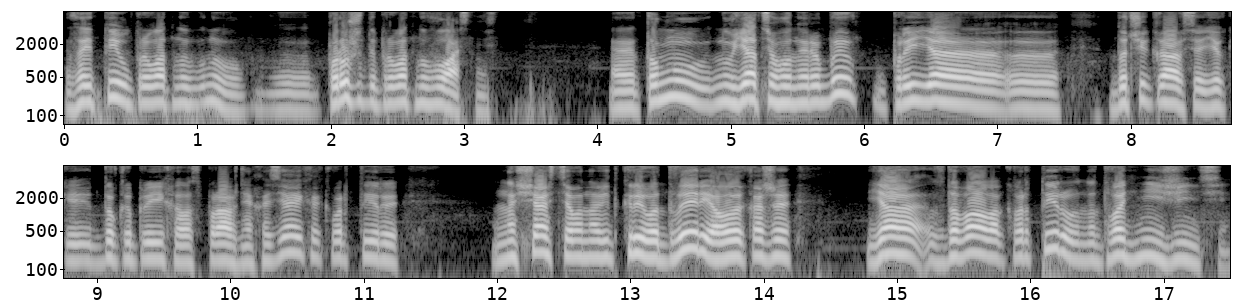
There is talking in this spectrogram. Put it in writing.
зайти у приватну, ну, порушити приватну власність. Е, Тому ну, я цього не робив. Я е, дочекався, доки приїхала справжня хазяйка квартири. На щастя, вона відкрила двері, але каже, я здавала квартиру на два дні жінці.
